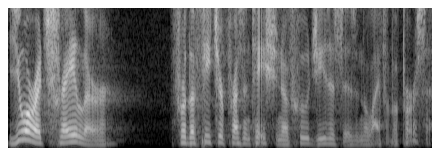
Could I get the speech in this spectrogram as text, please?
you are a trailer for the feature presentation of who Jesus is in the life of a person.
